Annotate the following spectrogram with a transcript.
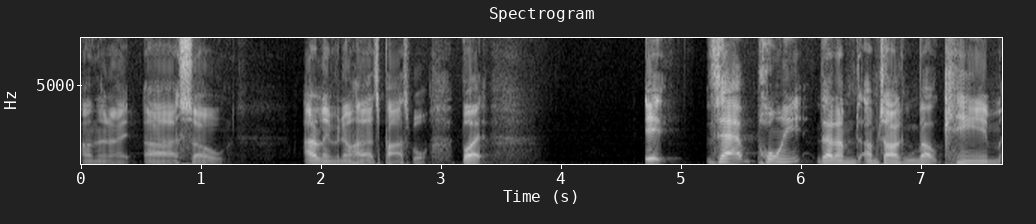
on the night. Uh, so I don't even know how that's possible. But it that point that I'm I'm talking about came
